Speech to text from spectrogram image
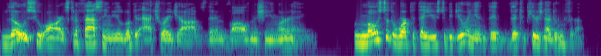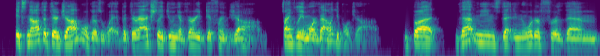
those who are, it's kind of fascinating when you look at actuary jobs that involve machine learning. Most of the work that they used to be doing, they, the computer's now doing for them. It's not that their job will goes away, but they're actually doing a very different job, frankly, a more valuable job. But that means that in order for them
